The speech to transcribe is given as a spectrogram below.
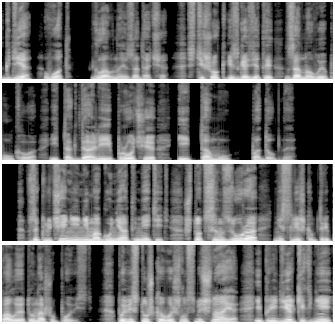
Где? Вот главная задача. Стишок из газеты «За новое Пулково» и так далее, и прочее, и тому подобное. В заключении не могу не отметить, что цензура не слишком трепала эту нашу повесть. Повестушка вышла смешная, и придирки к ней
